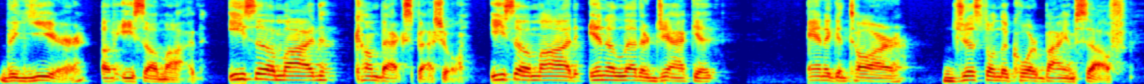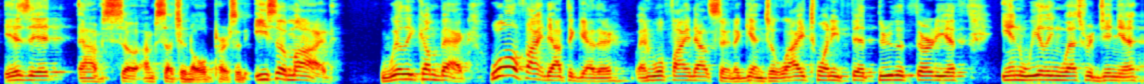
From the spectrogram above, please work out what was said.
the year of Esa Ahmad? Esa Ahmad comeback special. Esa Ahmad in a leather jacket and a guitar just on the court by himself. Is it? I'm so I'm such an old person. Esa Ahmad, will he come back? We'll all find out together, and we'll find out soon. Again, July 25th through the 30th in Wheeling, West Virginia,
